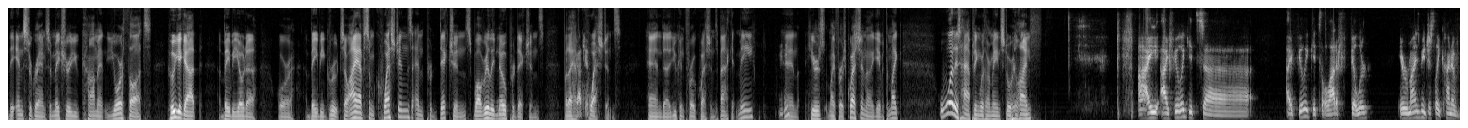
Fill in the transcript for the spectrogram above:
the Instagram. So make sure you comment your thoughts. Who you got, a Baby Yoda or Baby Groot? So I have some questions and predictions. Well, really no predictions, but I have Gotcha. questions, and uh, you can throw questions back at me. Mhm. And here's my first question, and I gave it to Mike. What is happening with our main storyline? I I feel like it's uh I feel like it's a lot of filler. It reminds me just like kind of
